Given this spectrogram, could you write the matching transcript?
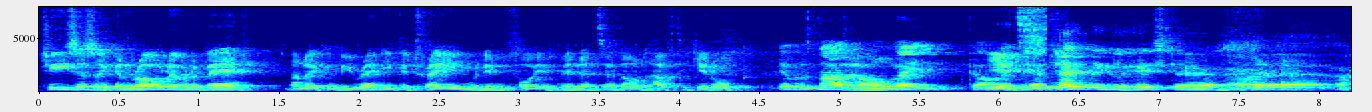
Jesus, I can roll out of bed and I can be ready to train within five minutes. I don't have to get up. Yeah, but it's not as Um, motivating going yeah, it's- A technical hitch there, our, uh, our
